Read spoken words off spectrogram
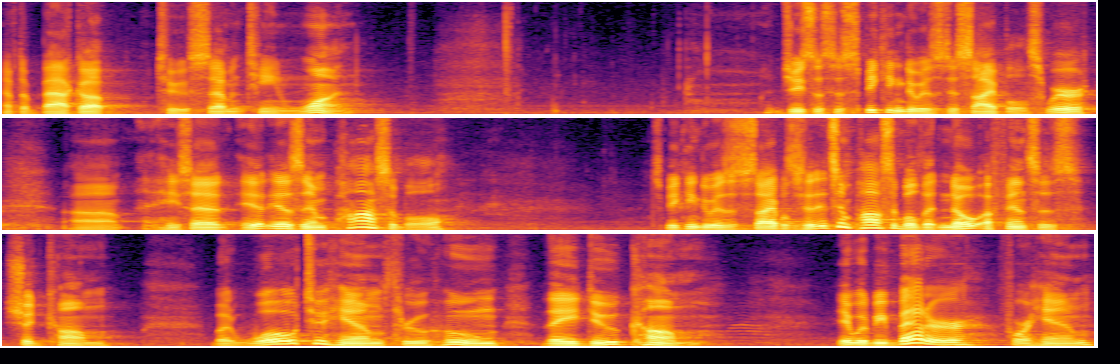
Have to back up to 17:1. Jesus is speaking to his disciples where uh, he said, It is impossible, speaking to his disciples, he said, It's impossible that no offenses should come, but woe to him through whom they do come. It would be better for him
